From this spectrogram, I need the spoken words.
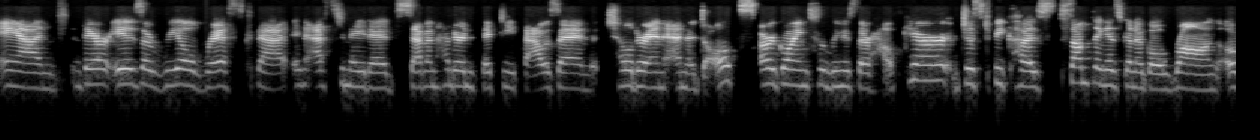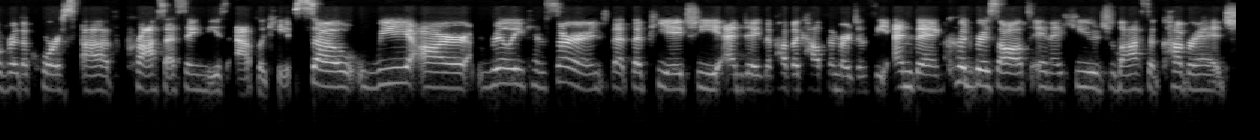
And there is a real risk that an estimated 750,000 children and adults are going to lose their health care just because something is going to go wrong over the course of processing these applications. So we are really concerned that the PHE ending, the public health emergency ending, could result in a huge loss of coverage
